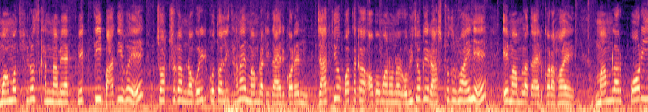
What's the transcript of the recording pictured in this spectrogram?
মোহাম্মদ ফিরোজ খান নামে এক ব্যক্তি বাদী হয়ে চট্টগ্রাম নগরীর কোতোয়ালি থানায় মামলাটি দায়ের করেন। জাতীয় পতাকা অবমাননার অভিযোগে রাষ্ট্রদ্রোহ আইনে এ মামলা দায়ের করা হয়। মামলার পরই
